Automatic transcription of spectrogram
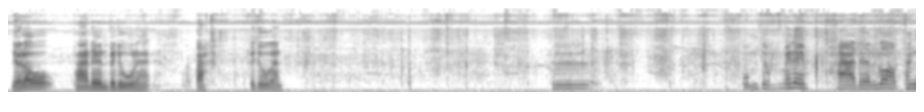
เดี๋ยวเราพาเดินไปดูนะฮะไปไปดูกัน คือ ผมจะไม่ได้พาเดินรอบทั้ง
